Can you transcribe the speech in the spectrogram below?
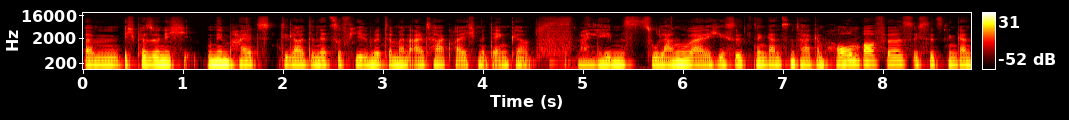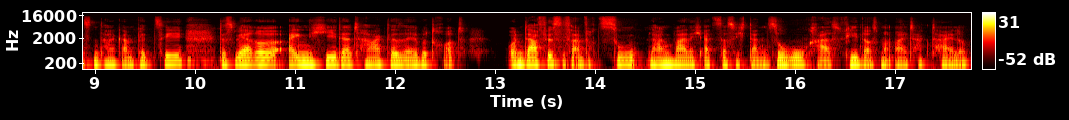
Ähm, ich persönlich nehme halt die Leute nicht so viel mit in meinen Alltag, weil ich mir denke, pff, mein Leben ist zu langweilig. Ich sitze den ganzen Tag im Homeoffice, ich sitze den ganzen Tag am PC. Das wäre eigentlich jeder Tag derselbe Trott. Und dafür ist es einfach zu langweilig, als dass ich dann so krass viel aus meinem Alltag teile.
